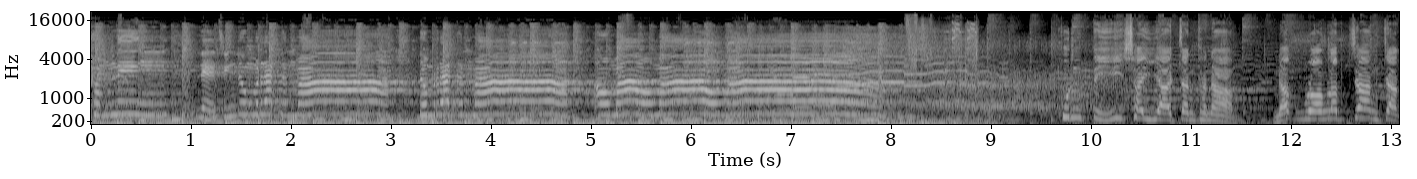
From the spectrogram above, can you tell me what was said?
ทำนิ่ง แน่จริงดมรักกันมาดมรักกันมา เอามาเอามาเอามา คุณตีชัยยาจันทนาม นักร้องรับจ้างจาก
